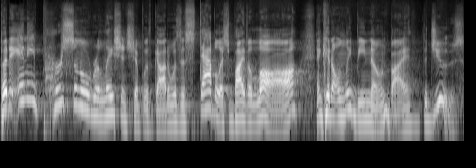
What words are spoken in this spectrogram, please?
but any personal relationship with God was established by the law and could only be known by the Jews.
